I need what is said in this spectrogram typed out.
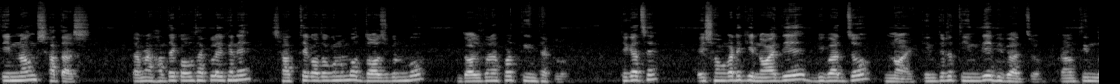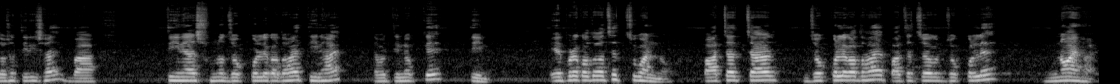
তিন নং সাতাশ। তার মানে হাতে কত থাকল এখানে? সাত থেকে কত গুনবো? দশ গুনবো। দশ গুণার পর তিন থাকল। ঠিক আছে? এই সংখ্যাটি কি নয় দিয়ে বিভাজ্য নয়? কিন্তু এটা তিন দিয়ে বিভাজ্য। কারণ তিন দশ তিরিশ হয় বা তিন আর শূন্য যোগ করলে কত হয়? তিন হয়। তারপর তিনককে তিন। এরপরে কত আছে? চুয়ান্ন। পাঁচ আর চার যোগ করলে কত হয়? পাঁচ আর চার যোগ করলে নয় হয়।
